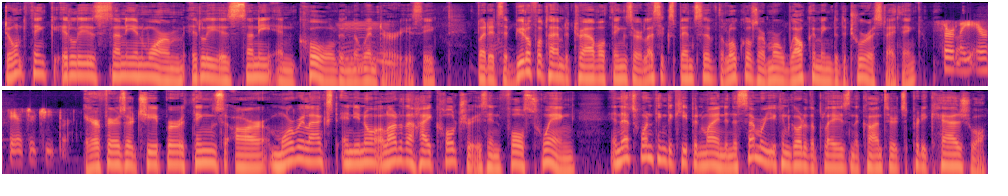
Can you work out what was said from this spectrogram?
don't think Italy is sunny and warm. Italy is sunny and cold in the winter, you see. But it's a beautiful time to travel. Things are less expensive. The locals are more welcoming to the tourist, I think. Certainly, airfares are cheaper. Airfares are cheaper. Things are more relaxed. And you know, a lot of the high culture is in full swing. And that's one thing to keep in mind. In the summer, you can go to the plays and the concerts pretty casual.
